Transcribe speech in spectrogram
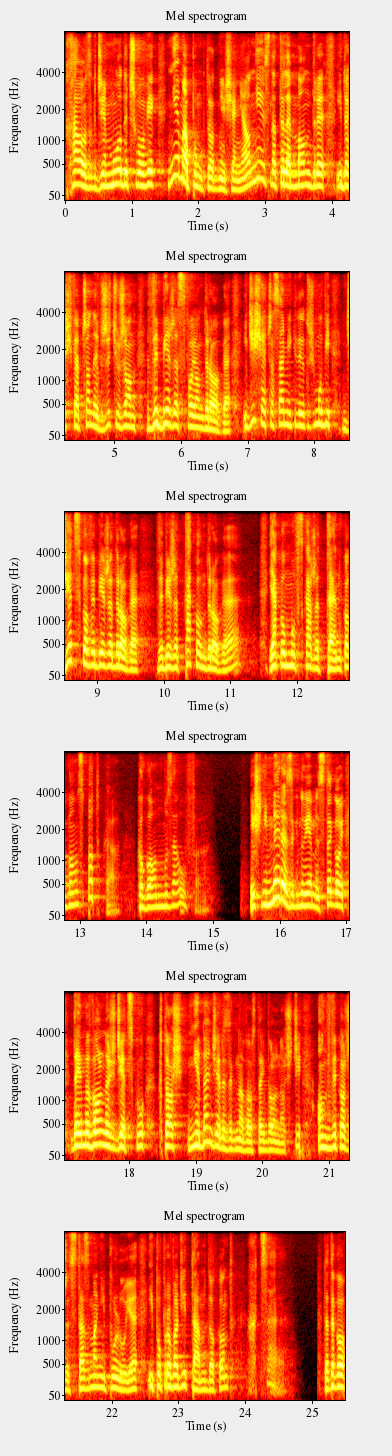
Chaos, gdzie młody człowiek nie ma punktu odniesienia. On nie jest na tyle mądry i doświadczony w życiu, że on wybierze swoją drogę. I dzisiaj czasami, kiedy ktoś mówi, dziecko wybierze drogę, wybierze taką drogę, jaką mu wskaże ten, kogo on spotka, kogo on mu zaufa. Jeśli my rezygnujemy z tego i dajemy wolność dziecku, ktoś nie będzie rezygnował z tej wolności. On wykorzysta, zmanipuluje i poprowadzi tam, dokąd chce. Dlatego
